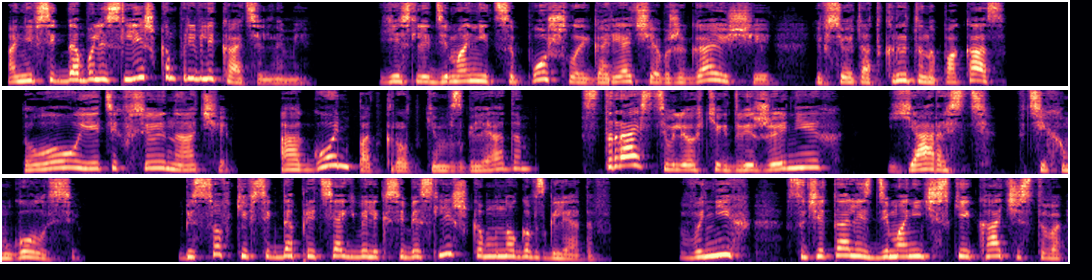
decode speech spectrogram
Они всегда были слишком привлекательными. Если демоницы пошлые, горячие, обжигающие, и все это открыто на показ, то у этих все иначе. Огонь под кротким взглядом, страсть в легких движениях ярость в тихом голосе. Бесовки всегда притягивали к себе слишком много взглядов. В них сочетались демонические качества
